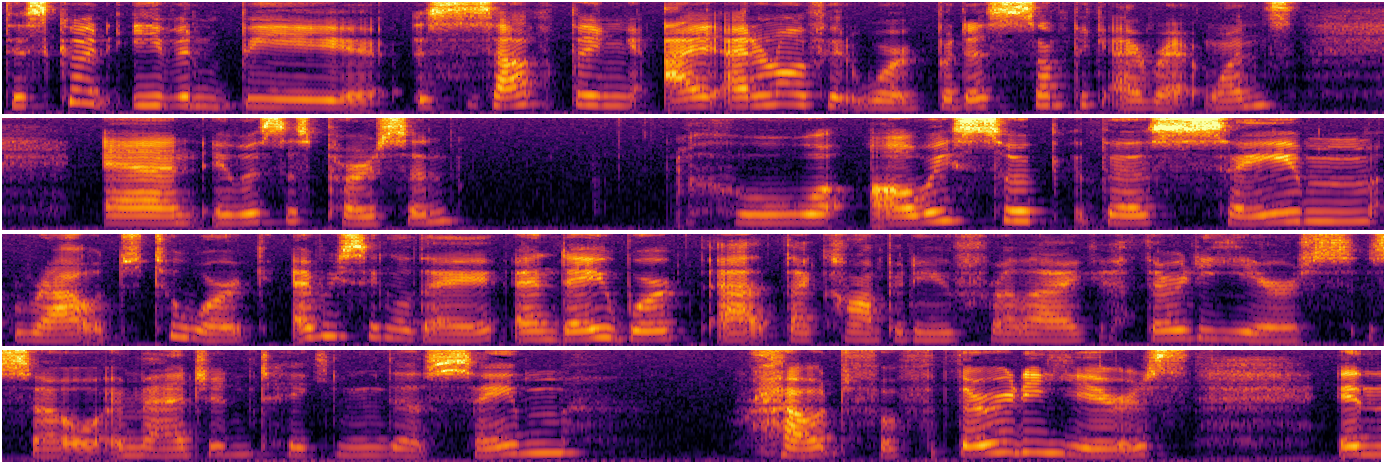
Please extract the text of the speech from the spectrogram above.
this could even be something I, I don't know if it worked, but it's something I read once. And it was this person who always took the same route to work every single day and they worked at that company for like 30 years. So imagine taking the same route for 30 years in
